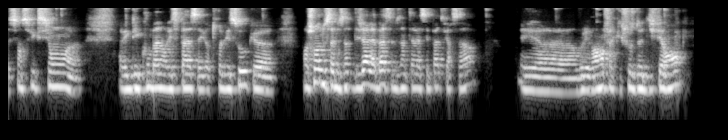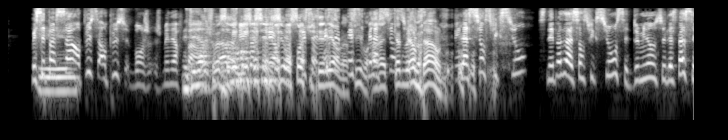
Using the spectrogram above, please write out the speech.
science-fiction avec des combats dans l'espace avec d'autres vaisseaux que franchement, nous, ça nous déjà à la base, ça nous intéressait pas de faire ça, et on voulait vraiment faire quelque chose de différent. Mais c'est pas ça. En plus, en plus, bon, je, je m'énerve pas. Hein. Je vois ça. on sent que tu t'énerves. Fibre, arrête, calme-toi. Mais la science-fiction, ce n'est pas ça. La science-fiction, c'est dominer de l'espace.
